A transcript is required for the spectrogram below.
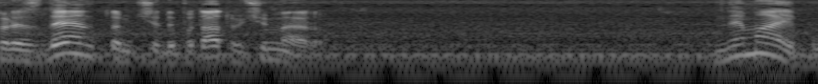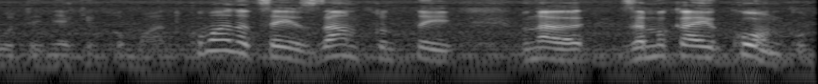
президентом чи депутатом чи мером. Не має бути ніяких команд. Команда це є замкнутий, вона замикає конкурс,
